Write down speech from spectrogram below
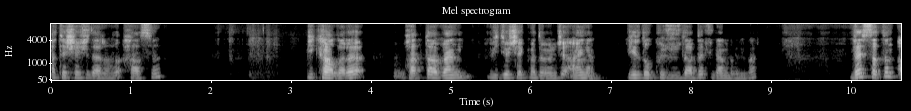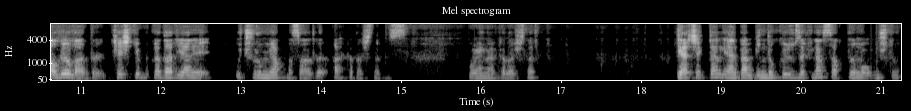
Ateş Ejderhası 1K'lara hatta ben video çekmeden önce aynen 1.900'lerde filandı bunlar. Ve satın alıyorlardı. Keşke bu kadar yani uçurum yapmasaydı arkadaşlarımız. Oyun arkadaşlar. Gerçekten yani ben 1900'de falan sattığım olmuştu.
